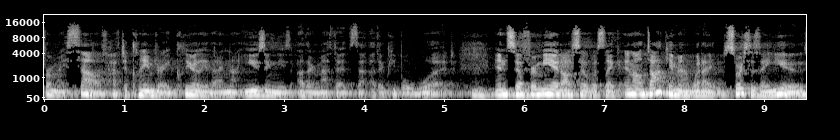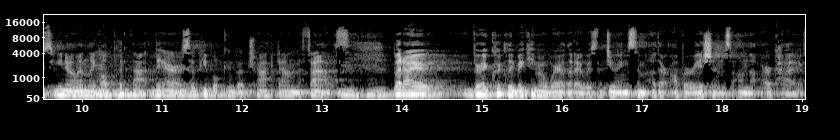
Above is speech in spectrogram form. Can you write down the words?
for myself, have to claim very clearly that I'm not using these other methods that other people would. Mm-hmm. And so for me, it also was like, and I'll document what I sources I use, you know, and like mm-hmm. I'll put that there so people can go track down the facts. Mm-hmm. But I very quickly became aware that I was doing some other operations on the archive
